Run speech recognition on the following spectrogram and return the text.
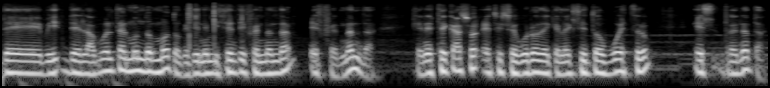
de, la vuelta al mundo en moto que tienen Vicente y Fernanda es Fernanda. Que en este caso estoy seguro de que el éxito vuestro es Renata.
